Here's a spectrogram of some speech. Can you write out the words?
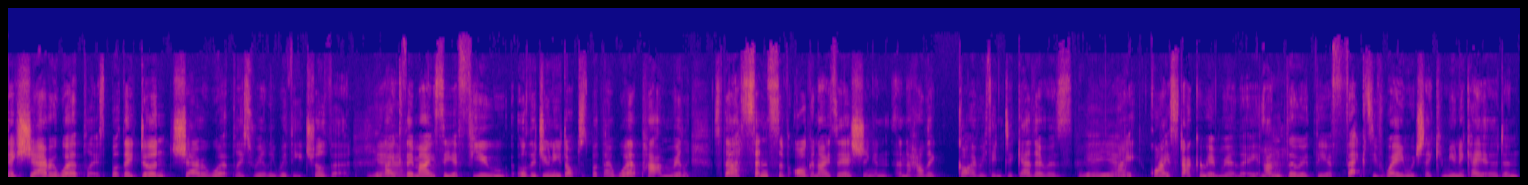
they share a workplace, but they don't share a workplace really with each other. Yeah. Like they might see a few other junior doctors, but their work pattern really so their sense of organisation and, and how they got everything together is Yeah, yeah. like quite staggering really. And the the effective way in which they communicated and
